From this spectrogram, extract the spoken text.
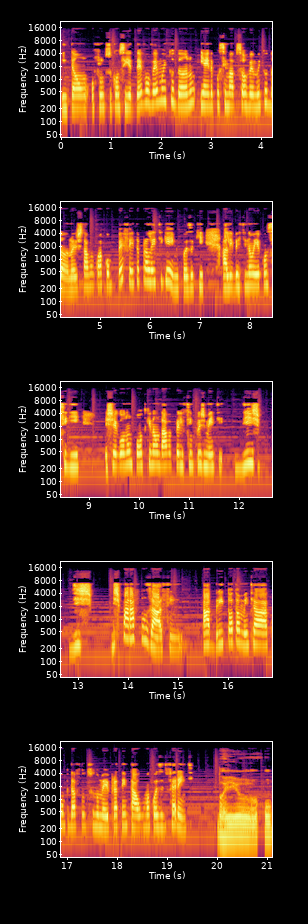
Então o fluxo conseguia devolver muito dano e ainda por cima absorver muito dano. Eles estavam com a comp perfeita para late game, coisa que a Liberty não ia conseguir. Chegou num ponto que não dava para ele simplesmente des, des, desparafusar, assim, abrir totalmente a comp da fluxo no meio para tentar alguma coisa diferente. Daí o, o,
